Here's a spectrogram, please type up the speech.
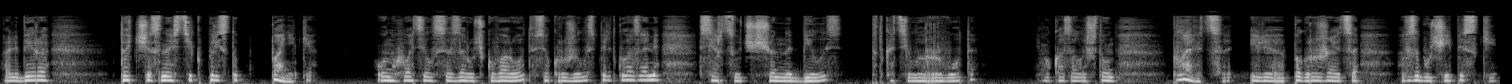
Альбера тотчас настиг приступ паники. Он ухватился за ручку ворот, все кружилось перед глазами, сердце учащенно билось, подкатило рвота. Ему казалось, что он плавится или погружается в зыбучие пески.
